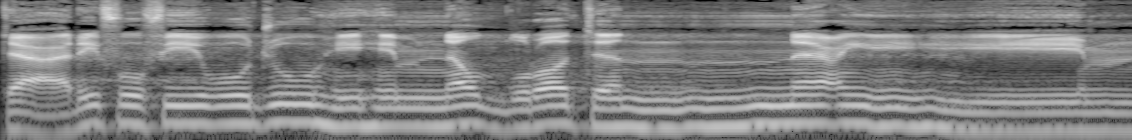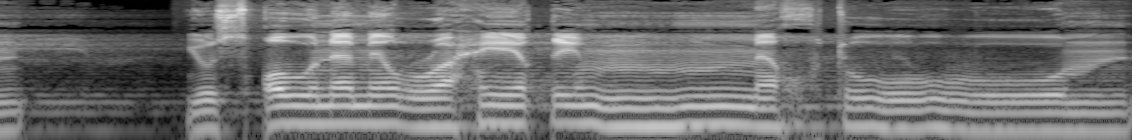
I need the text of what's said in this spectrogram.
تعرف في وجوههم نضره النعيم. يسقون من رحيق مختوم.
